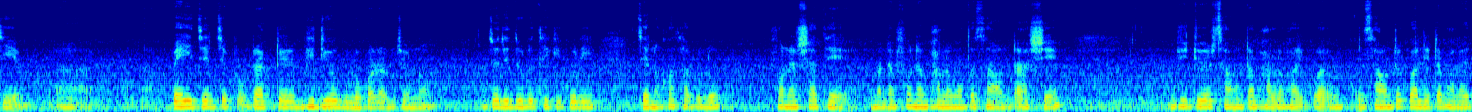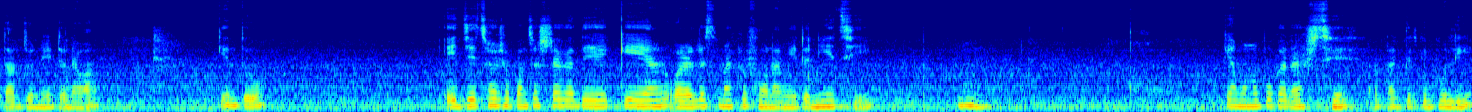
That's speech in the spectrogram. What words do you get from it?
যে পেজের যে প্রোডাক্টের ভিডিওগুলো করার জন্য। যদি দূরে থেকে করি যেন কথাগুলো ফোনের সাথে মানে ফোনে ভালো মতো সাউন্ডটা আসে, ভিডিওর সাউন্ডটা ভালো হয় সাউন্ডের কোয়ালিটিটা ভালো হয়, তার জন্য এটা নেওয়া। কিন্তু এই যে ছয়শো পঞ্চাশ টাকা দিয়ে কে আর ওয়্যারলেস মাইক্রোফোন আমি এটা নিয়েছি। হুম। কেমন উপকার আসছে আপনাদেরকে বলি,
